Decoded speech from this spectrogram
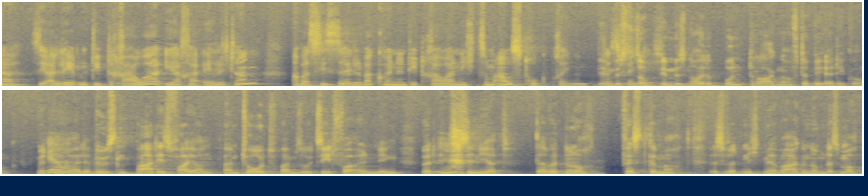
Ja, sie erleben die Trauer ihrer Eltern, aber sie selber können die Trauer nicht zum Ausdruck bringen. Wir, müssen, doch, wir müssen heute bunt tragen auf der Beerdigung mittlerweile. Ja. Wir müssen Partys feiern. Beim Tod, beim Suizid vor allen Dingen, wird inszeniert. Ja. Da wird nur noch festgemacht. Es wird nicht mehr wahrgenommen, dass man auch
